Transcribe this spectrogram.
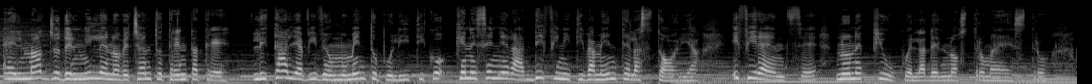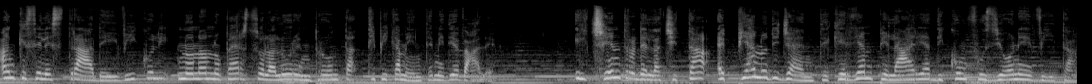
È il maggio del 1933. L'Italia vive un momento politico che ne segnerà definitivamente la storia e Firenze non è più quella del nostro maestro, anche se le strade e i vicoli non hanno perso la loro impronta tipicamente medievale. Il centro della città è pieno di gente che riempie l'aria di confusione e vita,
